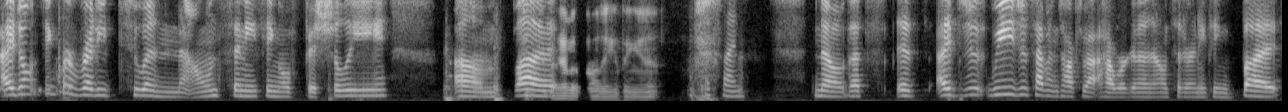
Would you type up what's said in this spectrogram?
I don't think we're ready to announce anything officially. Um, but I haven't thought anything yet. That's fine. no, that's it. I just we just haven't talked about how we're gonna announce it or anything. But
